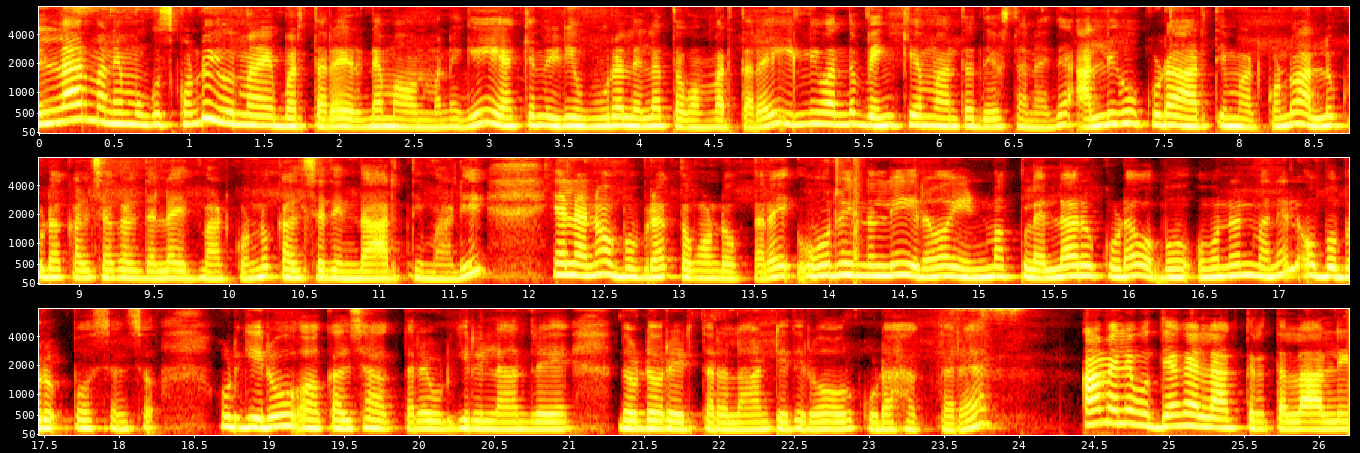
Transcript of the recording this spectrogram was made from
ಎಲ್ಲರ ಮನೆ ಮುಗಿಸ್ಕೊಂಡು ಇವ್ರ ಮನೆಗೆ ಬರ್ತಾರೆ, ಎರಡನೇ ಮಾವನ ಮನೆಗೆ. ಯಾಕೆಂದರೆ ಇಡೀ ಊರಲ್ಲೆಲ್ಲ ತೊಗೊಂಬರ್ತಾರೆ. ಇಲ್ಲಿ ಒಂದು ಬೆಂಕಿಯಮ್ಮ ಅಂತ ದೇವಸ್ಥಾನ ಇದೆ. ಅಲ್ಲಿಗೂ ಕೂಡ ಆರತಿ ಮಾಡಿಕೊಂಡು, ಅಲ್ಲೂ ಕೂಡ ಕಳಸಗಳದೆಲ್ಲ ಇದು ಮಾಡಿಕೊಂಡು ಕಳಸದಿಂದ ಆರತಿ ಮಾಡಿ ಎಲ್ಲನೂ ಒಬ್ಬೊಬ್ರಾಗಿ ತೊಗೊಂಡು ಹೋಗ್ತಾರೆ. ಊರಿನಲ್ಲಿ ಇರೋ ಹೆಣ್ಮಕ್ಳೆಲ್ಲರೂ ಕೂಡ ಒಬ್ಬ, ಒಂದೊಂದು ಮನೇಲಿ ಒಬ್ಬೊಬ್ಬರು ಪರ್ಸನ್ಸು. ಹುಡುಗಿರು ಕಲಸ ಹಾಕ್ತಾರೆ. ಹುಡುಗಿರಿಲ್ಲ ಅಂದರೆ ದೊಡ್ಡವರು ಇರ್ತಾರಲ್ಲ, ಆಂಟಿದಿರು ಅವ್ರು ಕೂಡ ಹಾಕ್ತಾರೆ. ಆಮೇಲೆ ಉದ್ಯೋಗ ಎಲ್ಲ ಆಗ್ತಿರುತ್ತಲ್ಲ, ಅಲ್ಲಿ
